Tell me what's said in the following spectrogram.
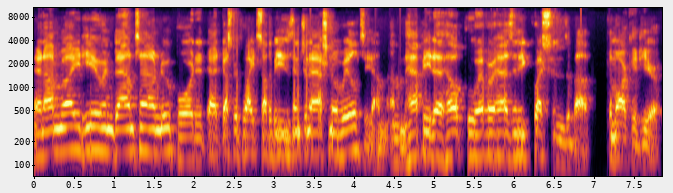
And I'm right here in downtown Newport at, at Gustave White Sotheby's International Realty. I'm, I'm happy to help whoever has any questions about the market here.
